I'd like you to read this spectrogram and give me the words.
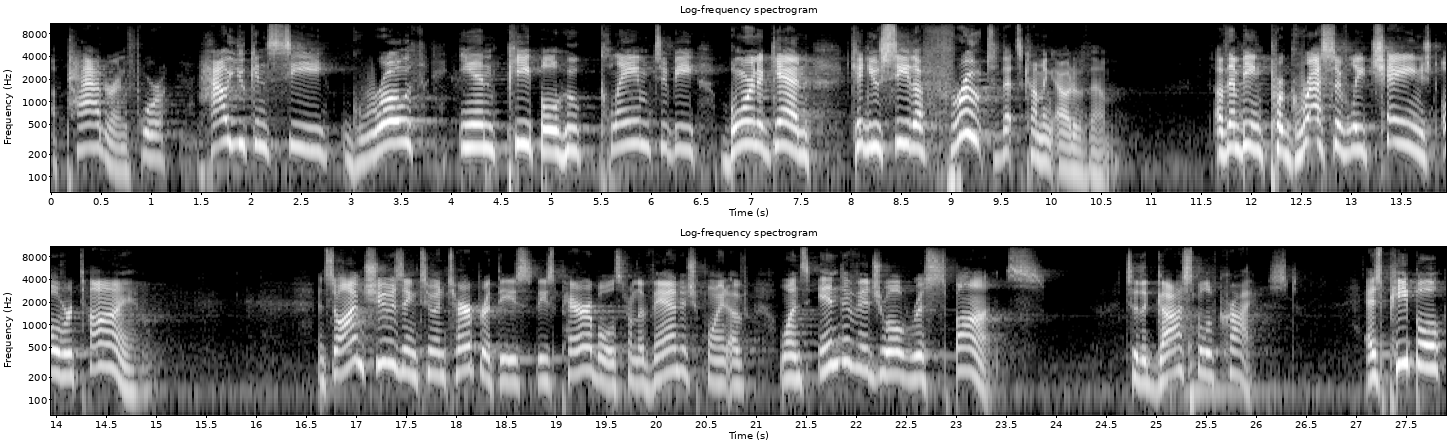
a pattern for how you can see growth in people who claim to be born again can you see the fruit that's coming out of them? Of them being progressively changed over time. And so I'm choosing to interpret these, these parables from the vantage point of one's individual response to the gospel of Christ. As people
